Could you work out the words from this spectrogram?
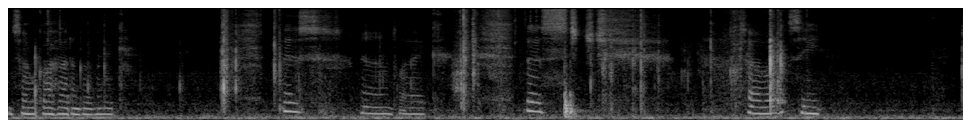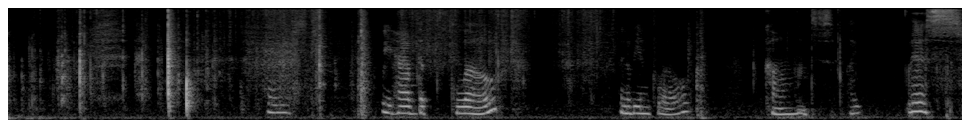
And so we'll go ahead and go like this and like this. So let's see. First, we have the glow the Nubian glow comes like this.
